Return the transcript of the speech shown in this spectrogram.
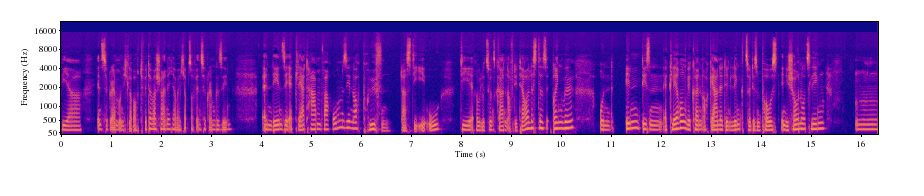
via Instagram und ich glaube auch Twitter wahrscheinlich, aber ich habe es auf Instagram gesehen, in denen sie erklärt haben, warum sie noch prüfen, dass die EU die Revolutionsgarden auf die Terrorliste bringen will. Und in diesen Erklärungen, wir können auch gerne den Link zu diesem Post in die Show Notes legen, mm,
